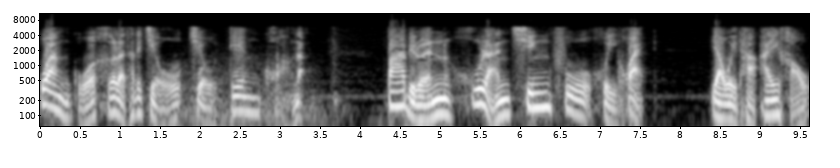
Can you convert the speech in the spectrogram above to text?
万国喝了他的酒，就癫狂了。巴比伦忽然倾覆毁坏，要为他哀嚎，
